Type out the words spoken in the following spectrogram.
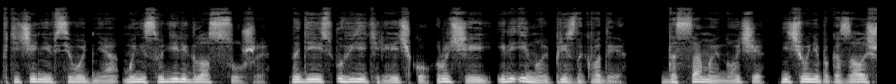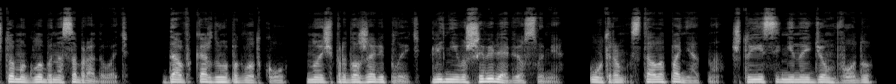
В течение всего дня мы не сводили глаз с суши, надеясь увидеть речку, ручей или иной признак воды. До самой ночи ничего не показалось, что могло бы нас обрадовать. Дав каждому по глотку, ночь продолжали плыть, лениво шевеля веслами. Утром стало понятно, что если не найдем воду,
